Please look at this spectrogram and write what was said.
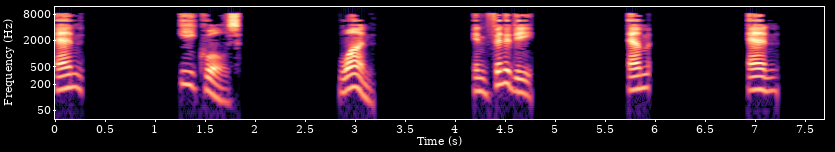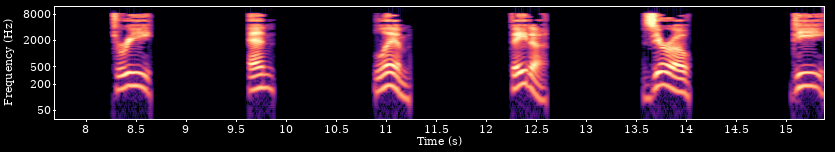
n equals 1 infinity m n 3 n lim theta 0 d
